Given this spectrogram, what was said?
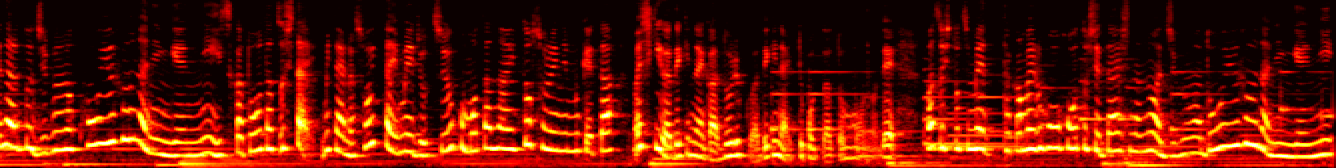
ってなると自分はこういう風な人間にいつか到達したいみたいなそういったイメージを強く持たないとそれに向けた、まあ、意識ができないから努力ができないってことだと思うのでまず1つ目高める方法として大事なのは自分はどういう風な人間に、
